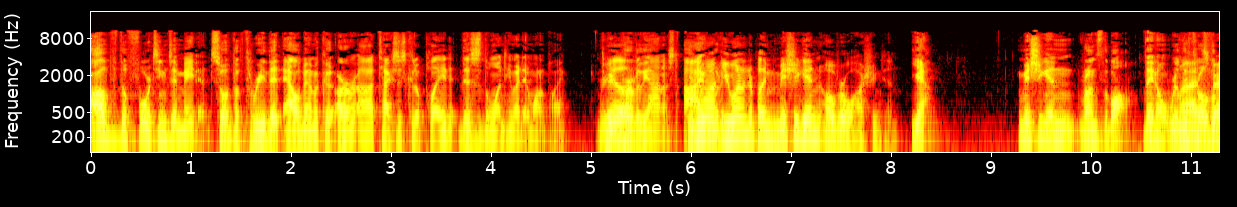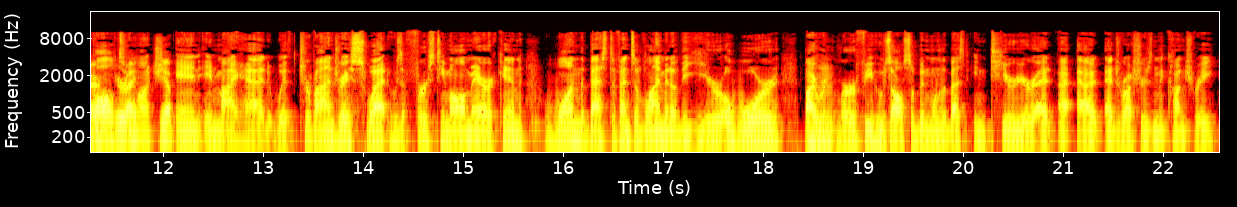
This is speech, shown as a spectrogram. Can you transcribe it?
of the four teams that made it. So the three that Alabama could or uh, Texas could have played, this is the one team I didn't want to play. To Really? be perfectly honest, You, I want, you wanted to play Michigan over Washington. Yeah. Michigan runs the ball. They don't really Well, throw the fair. ball You're too right. much. Yep. And in my head, with T'Vondre Sweat, who's a first team All American, won the Best Defensive Lineman of the Year award. Byron Mm-hmm. Murphy, who's also been one of the best interior ed- uh, edge rushers in the country.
